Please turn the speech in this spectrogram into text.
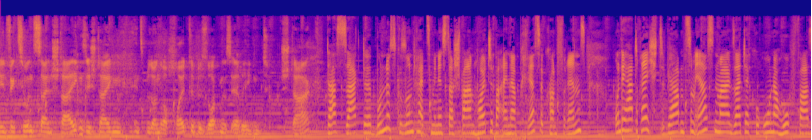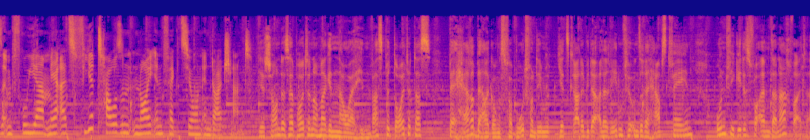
Die Infektionszahlen steigen. Sie steigen insbesondere auch heute besorgniserregend stark. Das sagte Bundesgesundheitsminister Spahn heute bei einer Pressekonferenz. Und er hat recht. Wir haben zum ersten Mal seit der Corona-Hochphase im Frühjahr mehr als 4000 Neuinfektionen in Deutschland. Wir schauen deshalb heute nochmal genauer hin. Was bedeutet das Beherbergungsverbot, von dem jetzt gerade wieder alle reden, für unsere Herbstferien? Und wie geht es vor allem danach weiter?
